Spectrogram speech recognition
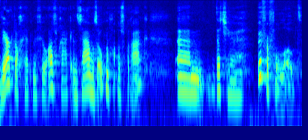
werkdag hebt met veel afspraken en s'avonds ook nog afspraak, um, dat je buffer vol loopt.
